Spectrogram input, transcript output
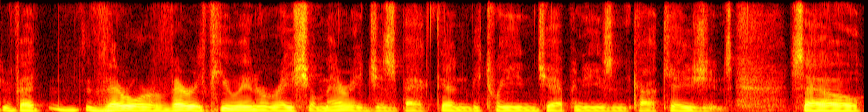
but there were very few interracial marriages back then between Japanese and Caucasians. So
